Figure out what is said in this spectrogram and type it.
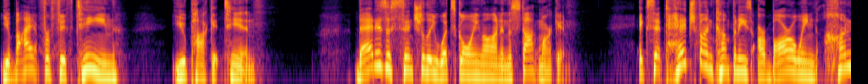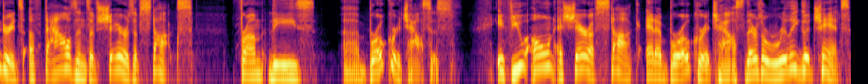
you buy it for 15, you pocket 10. That is essentially what's going on in the stock market. Except hedge fund companies are borrowing hundreds of thousands of shares of stocks from these uh, brokerage houses if you own a share of stock at a brokerage house, there's a really good chance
